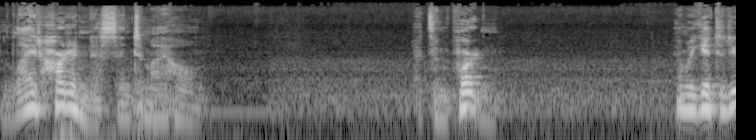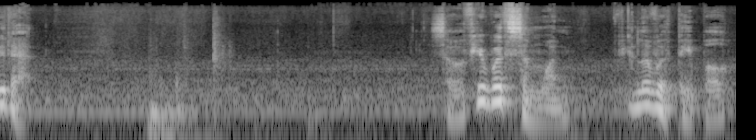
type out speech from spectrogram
and lightheartedness into my home. That's important. And we get to do that. So if you're with someone, if you live with people,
